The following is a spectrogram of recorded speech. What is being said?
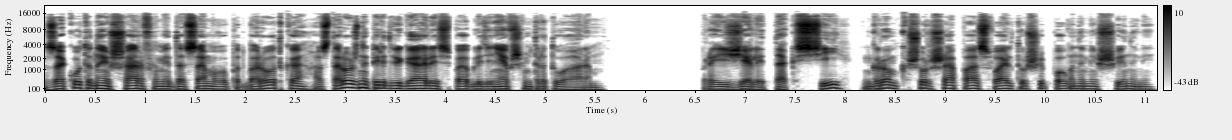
закутанные шарфами до самого подбородка, осторожно передвигались по обледеневшим тротуарам. Проезжали такси, громко шурша по асфальту шипованными шинами.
